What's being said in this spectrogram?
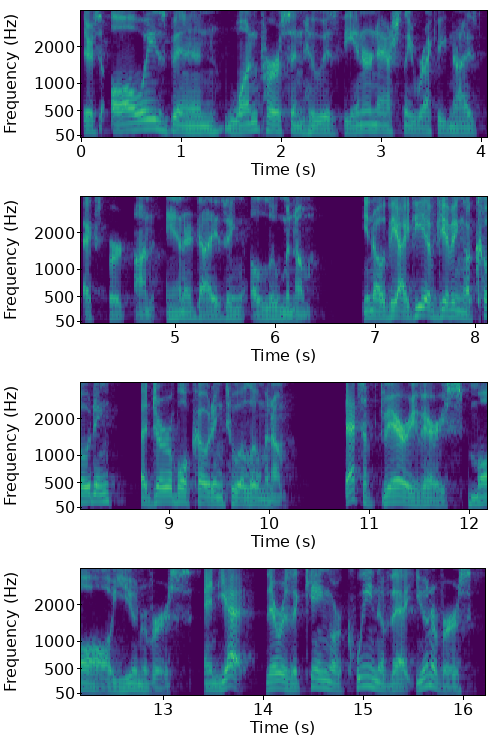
there's always been one person who is the internationally recognized expert on anodizing aluminum. You know, the idea of giving a coating, a durable coating to aluminum. That's a very, very small universe. And yet, there is a king or queen of that universe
